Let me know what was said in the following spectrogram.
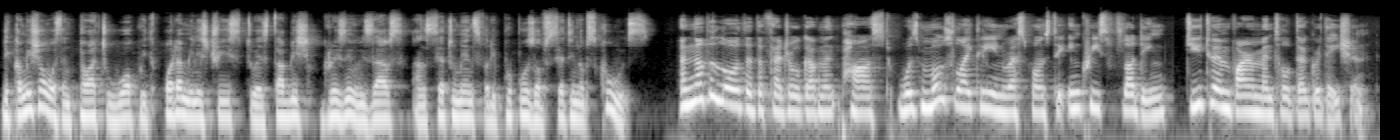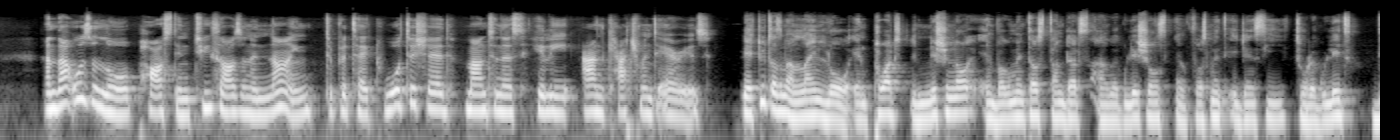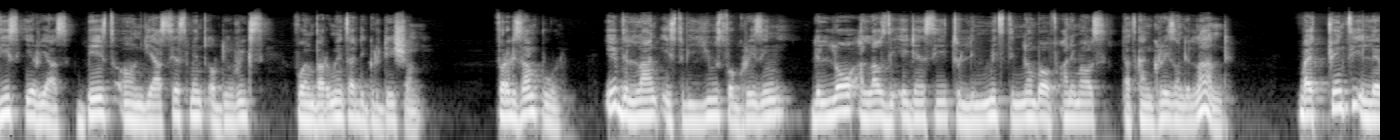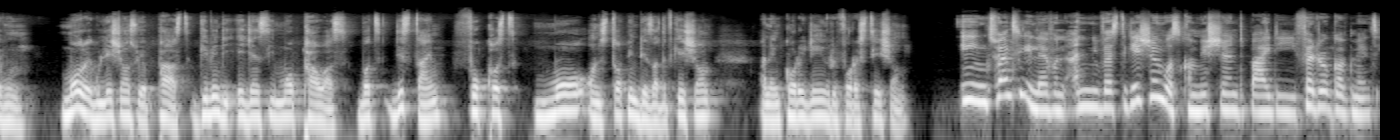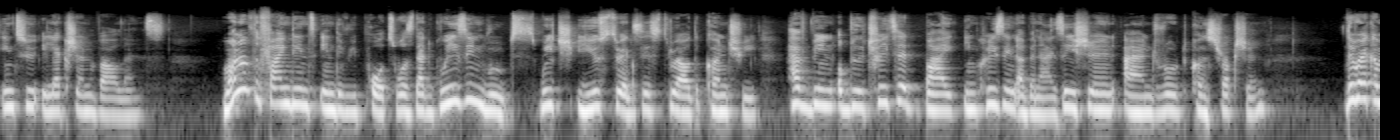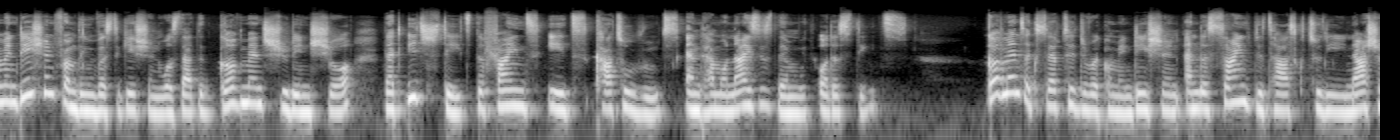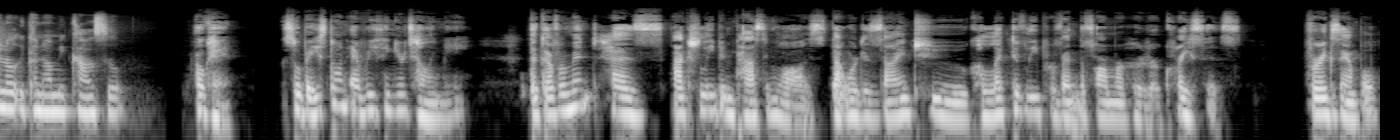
the Commission was empowered to work with other ministries to establish grazing reserves and settlements for the purpose of setting up schools. Another law that the federal government passed was most likely in response to increased flooding due to environmental degradation. And that was a law passed in 2009 to protect watershed, mountainous, hilly, and catchment areas. The 2009 law empowered the National Environmental Standards and Regulations Enforcement Agency to regulate these areas based on the assessment of the risks for environmental degradation. For example, if the land is to be used for grazing, the law allows the agency to limit the number of animals that can graze on the land. By 2011, more regulations were passed, giving the agency more powers, but this time focused more on stopping desertification and encouraging reforestation. In 2011, an investigation was commissioned by the federal government into election violence. One of the findings in the report was that grazing routes, which used to exist throughout the country, have been obliterated by increasing urbanization and road construction. The recommendation from the investigation was that the government should ensure that each state defines its cattle routes and harmonizes them with other states. Government accepted the recommendation and assigned the task to the National Economic Council. Okay, so based on everything you're telling me, the government has actually been passing laws that were designed to collectively prevent the farmer herder crisis. For example,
